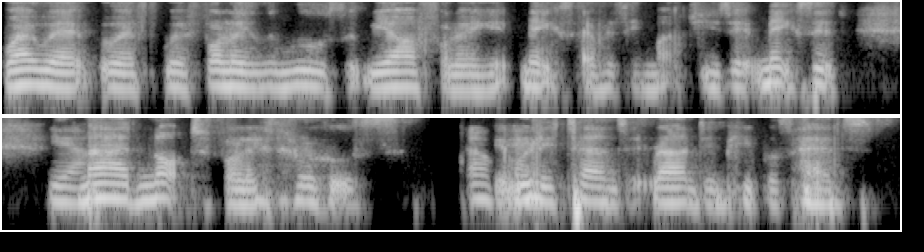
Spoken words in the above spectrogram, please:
why we're, we're, we're following the rules that we are following, it makes everything much easier. It makes it yeah. mad not to follow the rules. Okay. It really turns it round in people's heads.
